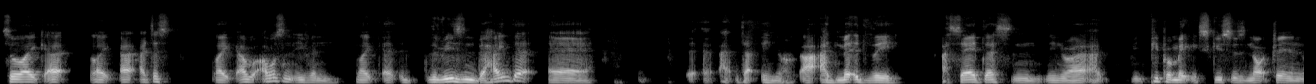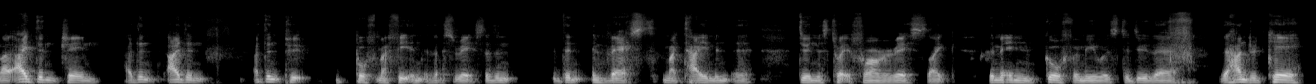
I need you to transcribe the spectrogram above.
so like i like I, I just like I, I wasn't even like uh, the reason behind it. Uh, uh, uh, that you know, I, admittedly, I said this, and you know, I, I, people make excuses not training. Like I didn't train. I didn't. I didn't. I didn't put both my feet into this race. I didn't. didn't invest my time into doing this twenty four hour race. Like the main goal for me was to do the the hundred k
